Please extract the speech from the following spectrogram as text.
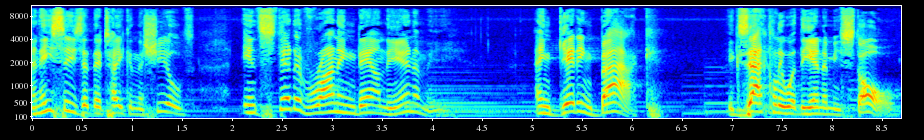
and he sees that they're taking the shields. Instead of running down the enemy and getting back exactly what the enemy stole,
